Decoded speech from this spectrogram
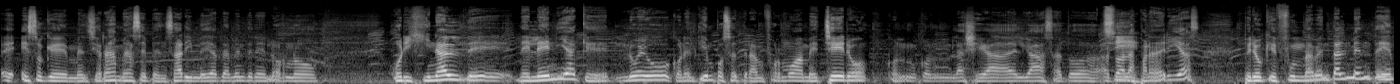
eh, eso que mencionás me hace pensar inmediatamente en el horno original de, de leña, que luego con el tiempo se transformó a mechero, con, con la llegada del gas a, todas- a Sí. todas las panaderías, pero que fundamentalmente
